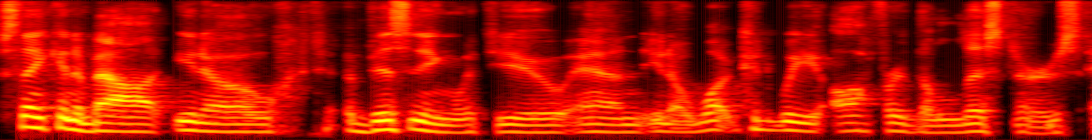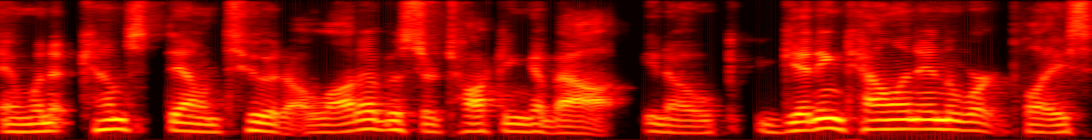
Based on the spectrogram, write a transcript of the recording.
was thinking about you know visiting with you and you know what could we offer the listeners? And when it comes down to it a lot of us are talking about you know getting talent in the workplace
